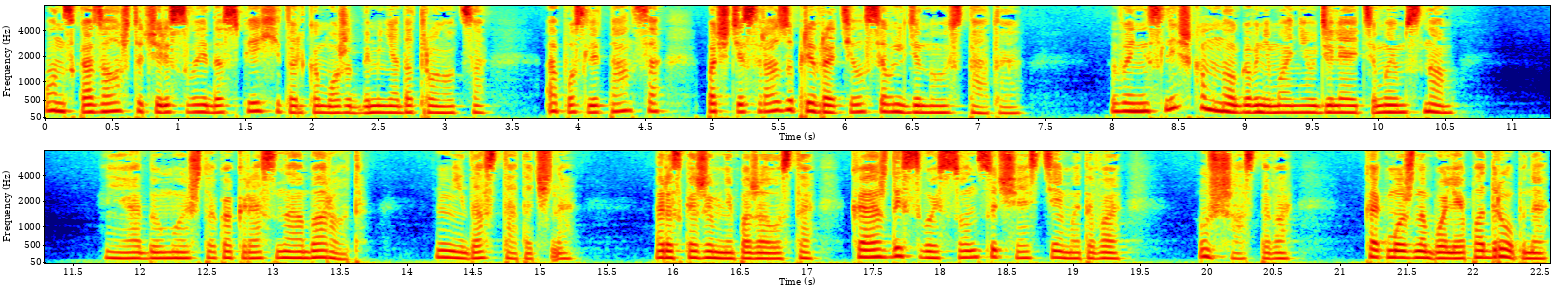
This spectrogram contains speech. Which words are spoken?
Он сказал, что через свои доспехи только может до меня дотронуться, а после танца почти сразу превратился в ледяную статую. Вы не слишком много внимания уделяете моим снам?» «Я думаю, что как раз наоборот. Недостаточно. Расскажи мне, пожалуйста, каждый свой сон с участием этого... ушастого. Как можно более подробно.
